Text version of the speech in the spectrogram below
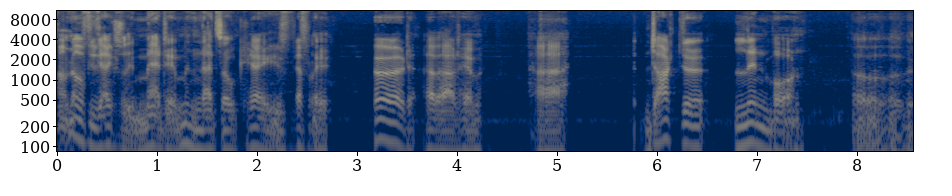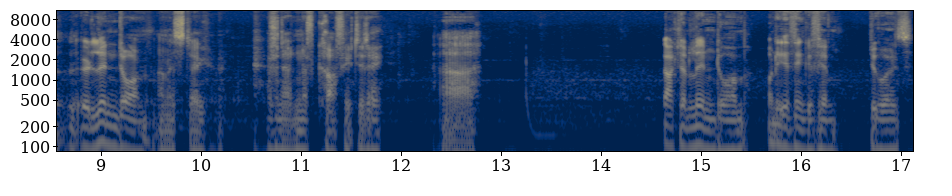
I don't know if you've actually met him, and that's okay. You've definitely heard about him. Uh, Doctor Lindborn, oh, or Lindorm. My mistake. I haven't had enough coffee today. Uh, Doctor Lindorm. What do you think of him? Two words.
